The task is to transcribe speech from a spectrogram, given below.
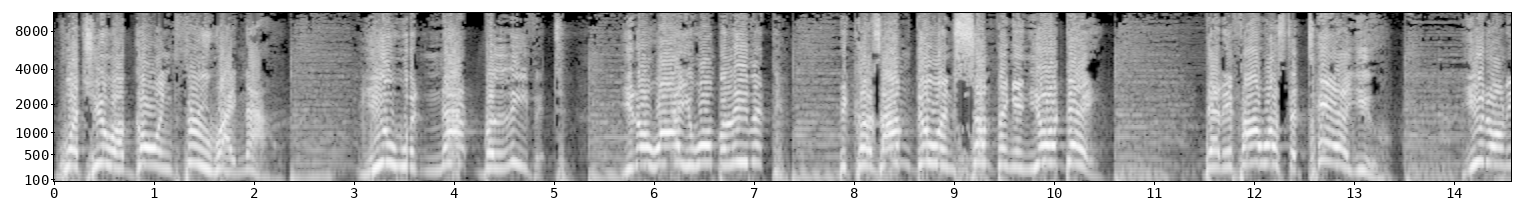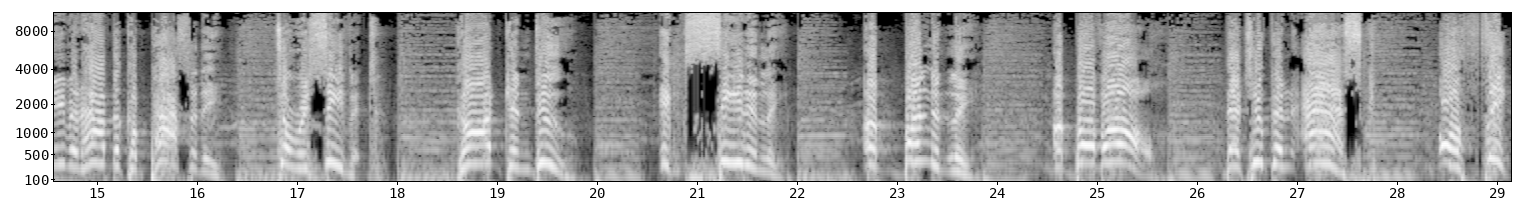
what you are going through right now, you would not believe it. You know why you won't believe it? Because I'm doing something in your day that if I was to tell you, you don't even have the capacity to receive it. God can do exceedingly, abundantly, above all that you can ask or think.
